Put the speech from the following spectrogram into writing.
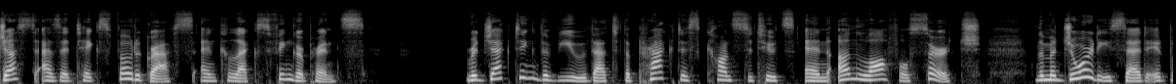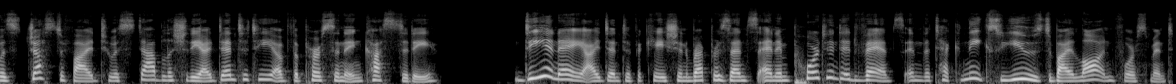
just as it takes photographs and collects fingerprints. Rejecting the view that the practice constitutes an unlawful search, the majority said it was justified to establish the identity of the person in custody. DNA identification represents an important advance in the techniques used by law enforcement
